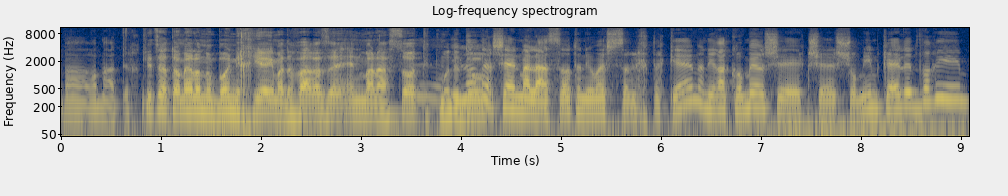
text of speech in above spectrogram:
ברמה הטכנית. קיצר, אתה אומר לנו, בואי נחיה עם הדבר הזה, אין מה לעשות, אני תתמודדו. לא אומר שאין מה לעשות, אני אומר שצריך לתקן, אני רק אומר שכששומעים כאלה דברים,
